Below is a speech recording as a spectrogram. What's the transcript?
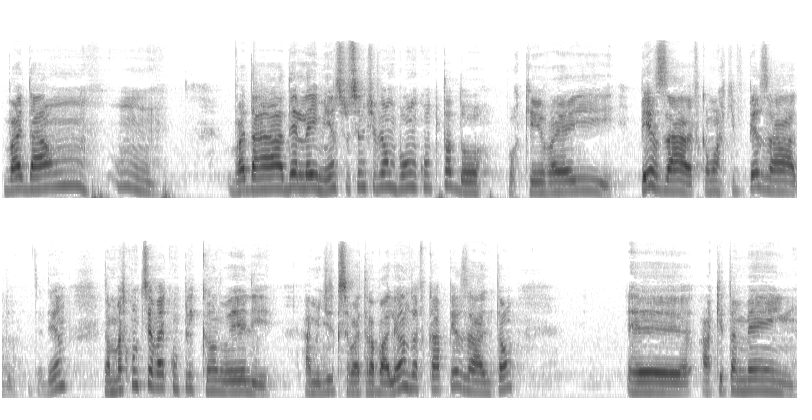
vai dar um, um vai dar delay mesmo se você não tiver um bom computador, porque vai pesar, vai ficar um arquivo pesado, entendendo? Ainda mais quando você vai complicando ele à medida que você vai trabalhando, vai ficar pesado. Então, é, aqui também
